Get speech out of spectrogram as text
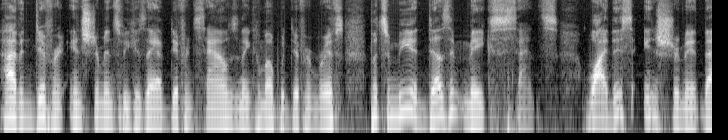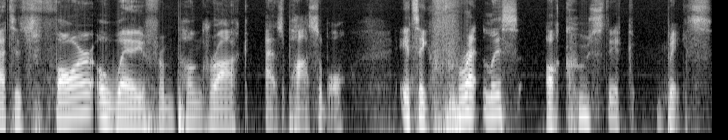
having different instruments because they have different sounds and they come up with different riffs. But to me, it doesn't make sense why this instrument that's as far away from punk rock as possible it's a fretless acoustic bass.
